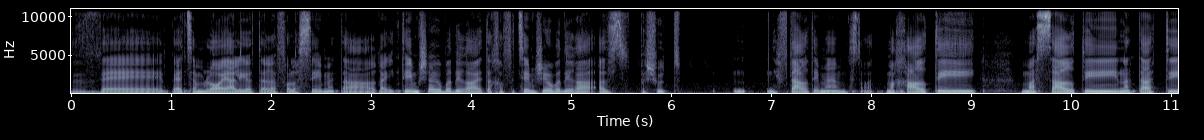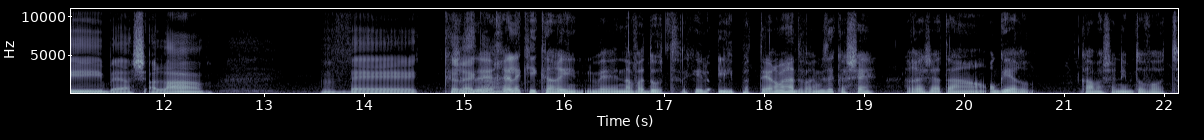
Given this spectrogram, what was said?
ובעצם לא היה לי יותר איפה לשים את הרהיטים שהיו בדירה, את החפצים שהיו בדירה, אז פשוט נפטרתי מהם. זאת אומרת, מכרתי, מסרתי, נתתי בהשאלה, וכרגע... שזה חלק עיקרי בנוודות. כאילו, להיפטר מהדברים זה קשה, הרי שאתה אוגר כמה שנים טובות.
